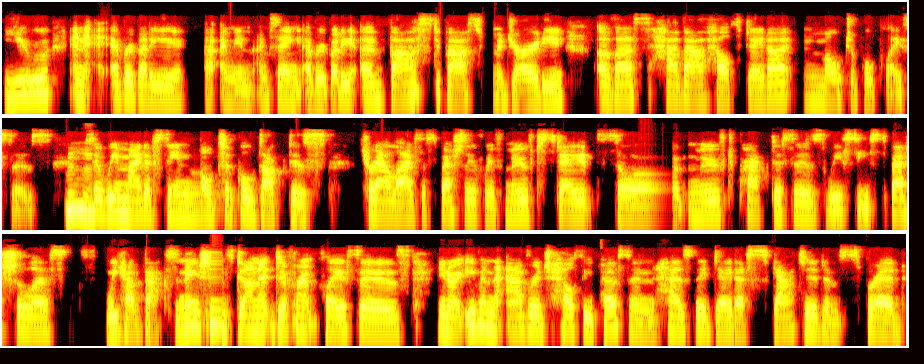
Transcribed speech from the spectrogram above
You and everybody, I mean, I'm saying everybody, a vast, vast majority of us have our health data in multiple places. Mm-hmm. So we might have seen multiple doctors through our lives, especially if we've moved states or moved practices. We see specialists we have vaccinations done at different places. You know, even the average healthy person has their data scattered and spread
